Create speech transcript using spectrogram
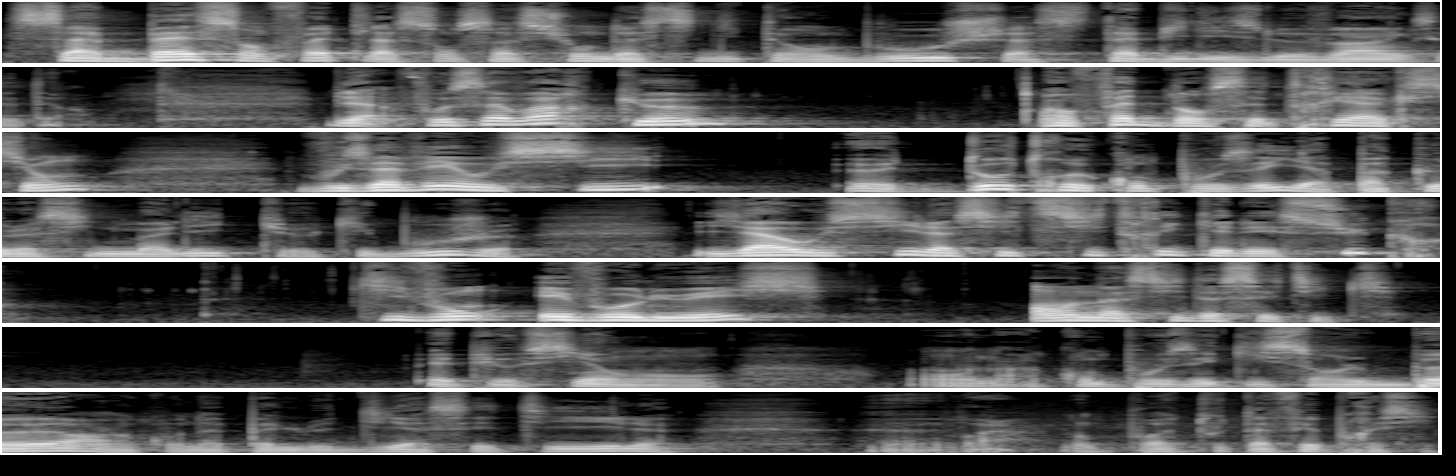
ça baisse en fait la sensation d'acidité en bouche, ça stabilise le vin, etc. Bien, faut savoir que, en fait, dans cette réaction, vous avez aussi euh, d'autres composés, il n'y a pas que l'acide malique euh, qui bouge, il y a aussi l'acide citrique et les sucres qui vont évoluer en acide acétique. Et puis aussi, on, a un composé qui sent le beurre, hein, qu'on appelle le diacétyl. Euh, voilà, donc pour être tout à fait précis.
